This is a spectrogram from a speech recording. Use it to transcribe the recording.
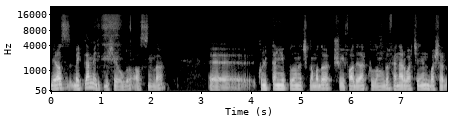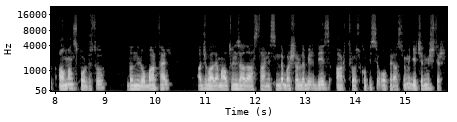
Biraz beklenmedik bir şey oldu aslında. Ee, kulüpten yapılan açıklamada şu ifadeler kullanıldı. Fenerbahçe'nin başarılı Alman sporcusu Danilo Bartel Acıbadem Altunizade Hastanesi'nde başarılı bir diz artroskopisi operasyonu geçirmiştir.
